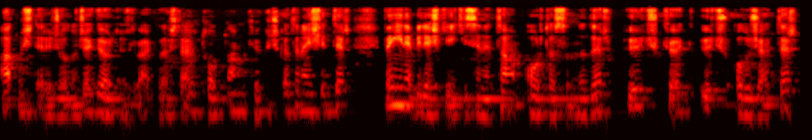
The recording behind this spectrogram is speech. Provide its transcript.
60 derece olunca gördüğünüz gibi arkadaşlar toplam kök 3 katına eşittir. Ve yine bileşke ikisinin tam ortasındadır. 3 kök 3 olacaktır.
